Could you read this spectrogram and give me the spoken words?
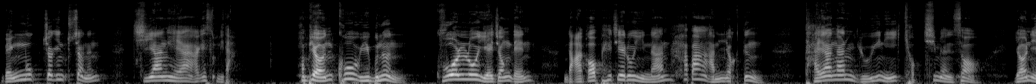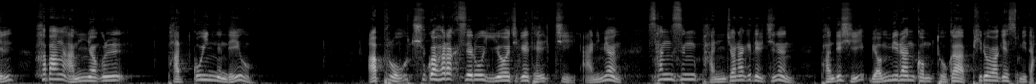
맹목적인 투자는 지양해야 하겠습니다. 한편 코어 위브는 9월로 예정된 락업 해제로 인한 하방 압력 등 다양한 요인이 겹치면서 연일 하방 압력을 받고 있는데요. 앞으로 추가 하락세로 이어지게 될지 아니면 상승 반전하게 될지는 반드시 면밀한 검토가 필요하겠습니다.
